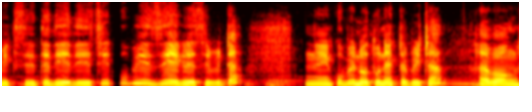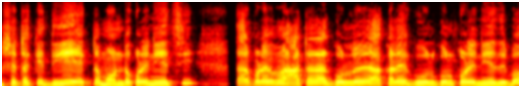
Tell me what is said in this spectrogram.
মিক্সিতে দিয়ে দিয়েছি। খুবই ইজি এই রেসিপিটা খুবই নতুন একটা পিঠা। এবং সেটাকে দিয়ে একটা মণ্ড করে নিয়েছি। তারপরে আটার গোলের আকারে গোল গোল করে নিয়ে দেবো।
